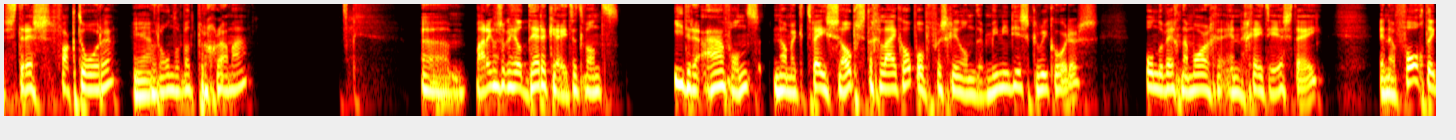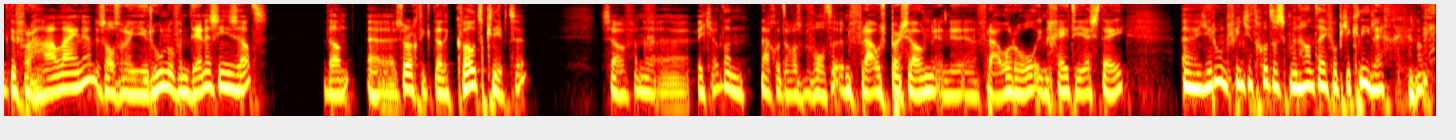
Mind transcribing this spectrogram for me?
stressfactoren Ja. rondom het programma. Ehm, maar ik was ook heel dedicated, want iedere avond nam ik twee soaps tegelijk op op verschillende minidisc recorders. Onderweg naar morgen en GTST. En dan volgde ik de verhaallijnen. Dus als er een Jeroen of een Dennis in zat, dan eh, zorgde ik dat ik quotes knipte. Zo van, eh, weet je wel, dan, nou goed, er was bijvoorbeeld een vrouwspersoon, een, een vrouwenrol in GTST. Eh, Jeroen, vind je het goed als ik mijn hand even op je knie leg? En dan, nou,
